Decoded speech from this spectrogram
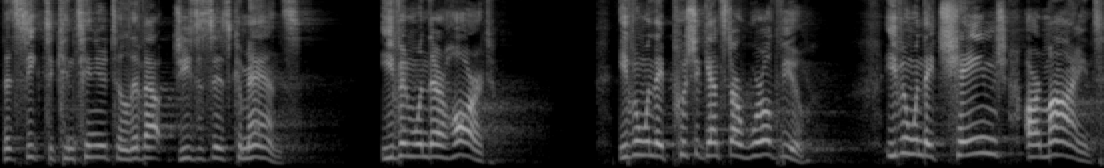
that seek to continue to live out Jesus' commands, even when they're hard even when they push against our worldview, even when they change our mind,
